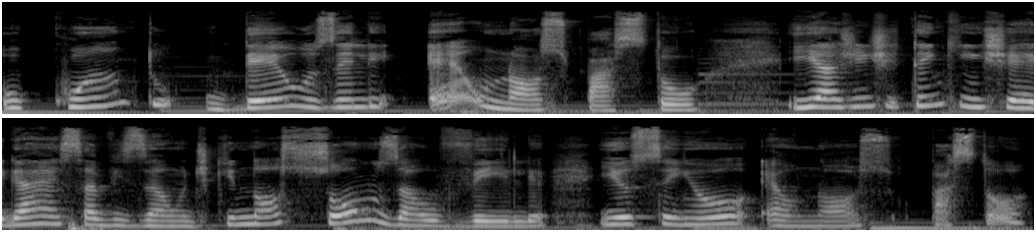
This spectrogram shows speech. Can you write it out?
o quanto Deus, ele é o nosso pastor. E a gente tem que enxergar essa visão de que nós somos a ovelha e o Senhor é o nosso pastor.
